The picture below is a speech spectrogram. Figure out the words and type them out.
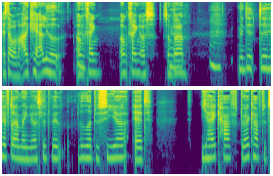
altså der var meget kærlighed omkring, ja. omkring os som ja. børn. Mm. Men det, det hæfter jeg mig egentlig også lidt ved, ved, at du siger, at I har ikke haft, du har ikke haft et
